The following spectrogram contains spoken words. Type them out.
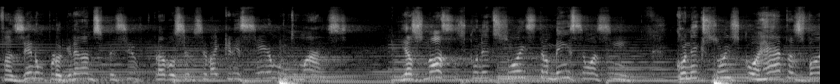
fazer um programa específico para você, você vai crescer muito mais. E as nossas conexões também são assim. Conexões corretas vão,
